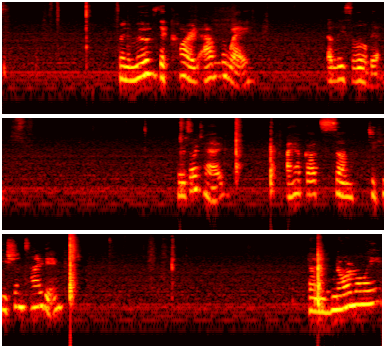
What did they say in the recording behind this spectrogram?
I'm going to move the card out of the way, at least a little bit. Here's our tag. I have got some Tahitian Tide ink. And normally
